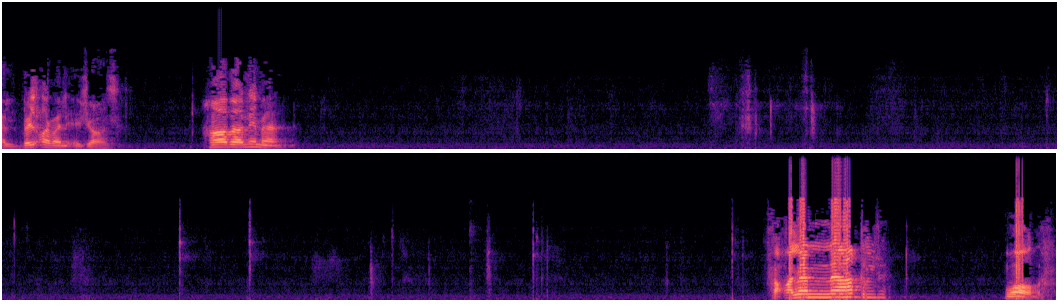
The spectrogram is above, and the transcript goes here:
البيع والإجازة هذا لمن؟ فعلى النقل واضح.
